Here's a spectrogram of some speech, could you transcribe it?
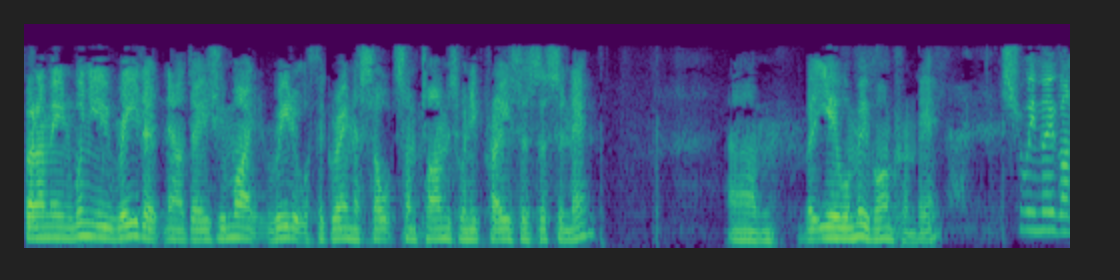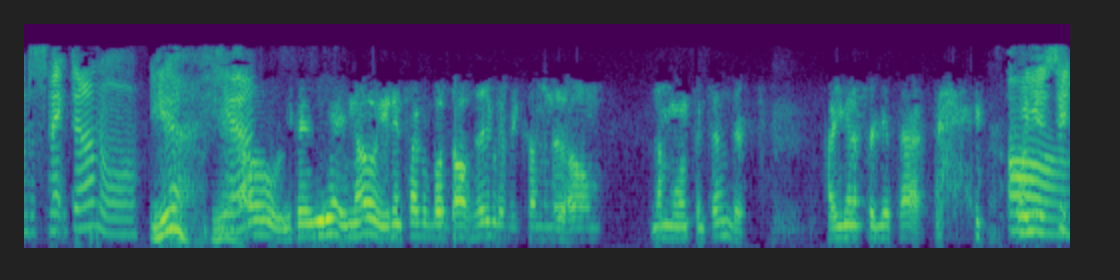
but I mean, when you read it nowadays, you might read it with a grain of salt sometimes when he praises this and that. Um, but yeah, we'll move on from that. Should we move on to SmackDown or? Yeah, yeah. Yeah. Oh, you didn't, you didn't know. You didn't talk about Dolph Ziggler becoming the um number one contender. How are you gonna forget that? Well, you Oh, see,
